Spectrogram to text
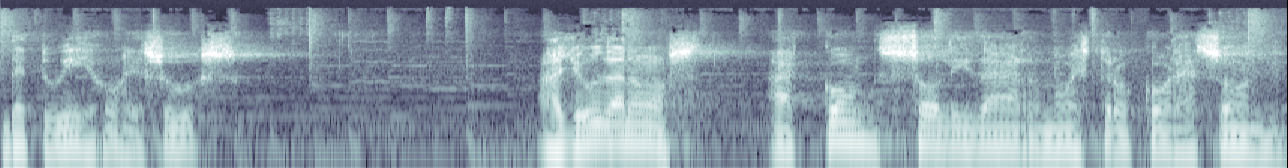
de tu Hijo Jesús. Ayúdanos a consolidar nuestro corazón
